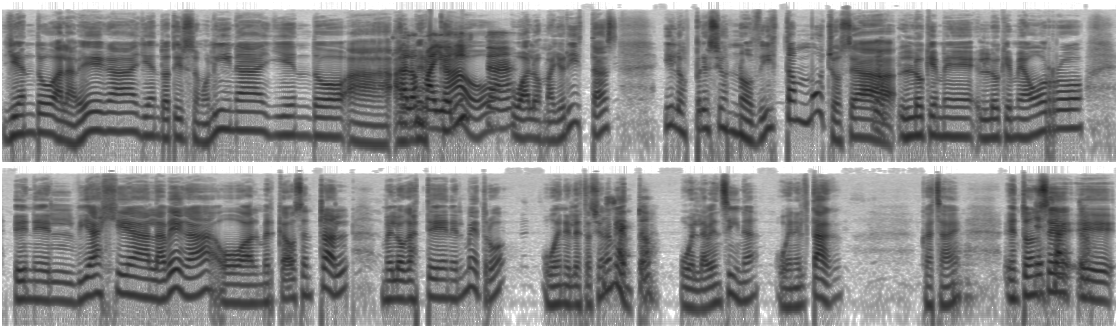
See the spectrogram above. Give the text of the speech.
yendo a La Vega, yendo a Tirso Molina, yendo a, a los mayoristas. o a los mayoristas, y los precios no distan mucho. O sea, lo, que me, lo que me ahorro en el viaje a La Vega o al mercado central, me lo gasté en el metro o en el estacionamiento o en la benzina o en el tag, ¿cachai? Entonces, eh,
